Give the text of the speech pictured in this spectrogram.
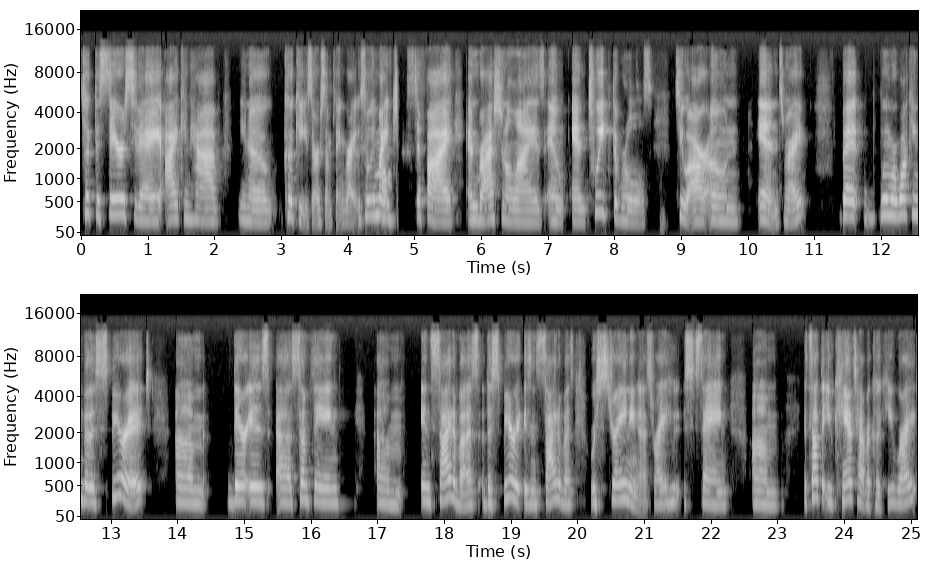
took the stairs today. I can have, you know, cookies or something, right?" So we might justify and rationalize and and tweak the rules to our own ends, right? But when we're walking by the Spirit, um, there is uh, something um, inside of us. The Spirit is inside of us, restraining us, right? Who's saying, um, it's not that you can't have a cookie, right?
